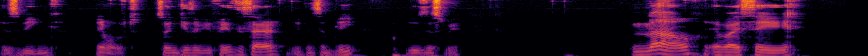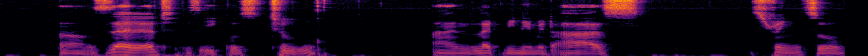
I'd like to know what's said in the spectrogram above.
is being removed. So in case if you face this error you can simply use this way. Now, if I say uh, z is equals to, and let me name it as string, so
